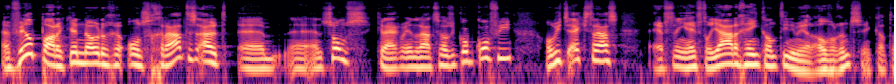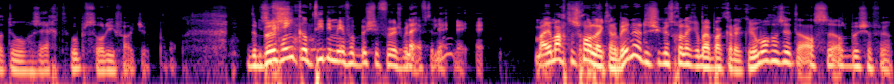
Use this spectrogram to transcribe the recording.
en veel parken nodigen ons gratis uit. Ehm, eh, en soms krijgen we inderdaad zelfs een kop koffie of iets extra's. De Efteling heeft al jaren geen kantine meer, overigens. Ik had dat toen gezegd. Oeps, sorry, foutje. Pardon. De Is geen kantine meer voor buschauffeurs bij de Efteling? Nee, nee, nee. Maar je mag dus gewoon lekker naar binnen. Dus je kunt gewoon lekker bij Bakker Krummel gaan zitten als, eh, als buschauffeur.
